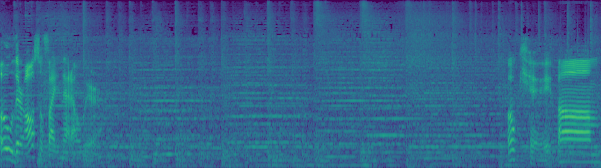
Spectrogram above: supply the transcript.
Oh, they're also fighting that owlbear. Okay, um...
